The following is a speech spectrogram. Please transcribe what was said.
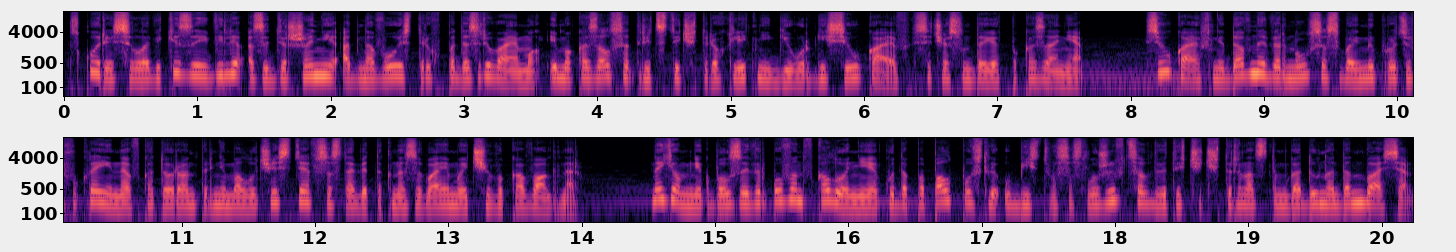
Вскоре силовики заявили о задержании одного из трех подозреваемых. Им оказался 34-летний Георгий Сиукаев. Сейчас он дает показания. Сиукаев недавно вернулся с войны против Украины, в которой он принимал участие в составе так называемой ЧВК «Вагнер». Наемник был завербован в колонии, куда попал после убийства сослуживца в 2014 году на Донбассе.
